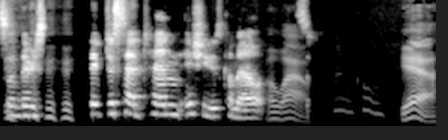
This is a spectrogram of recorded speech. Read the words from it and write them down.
So there's they've just had ten issues come out. oh wow. Oh, cool. Yeah.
